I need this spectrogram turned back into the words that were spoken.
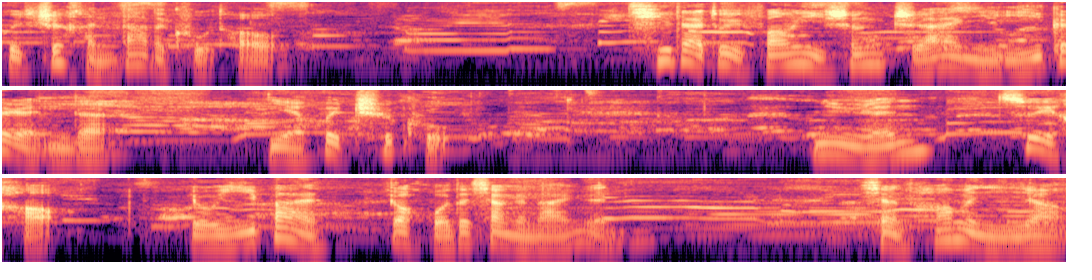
会吃很大的苦头。期待对方一生只爱你一个人的，也会吃苦。女人最好有一半要活得像个男人，像他们一样，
